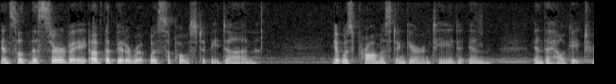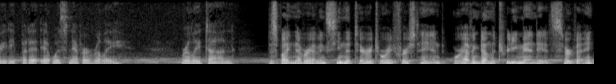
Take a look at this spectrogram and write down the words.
And so the survey of the Bitterroot was supposed to be done. It was promised and guaranteed in, in the Hellgate Treaty, but it, it was never really, really done. Despite never having seen the territory firsthand or having done the treaty mandated survey,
